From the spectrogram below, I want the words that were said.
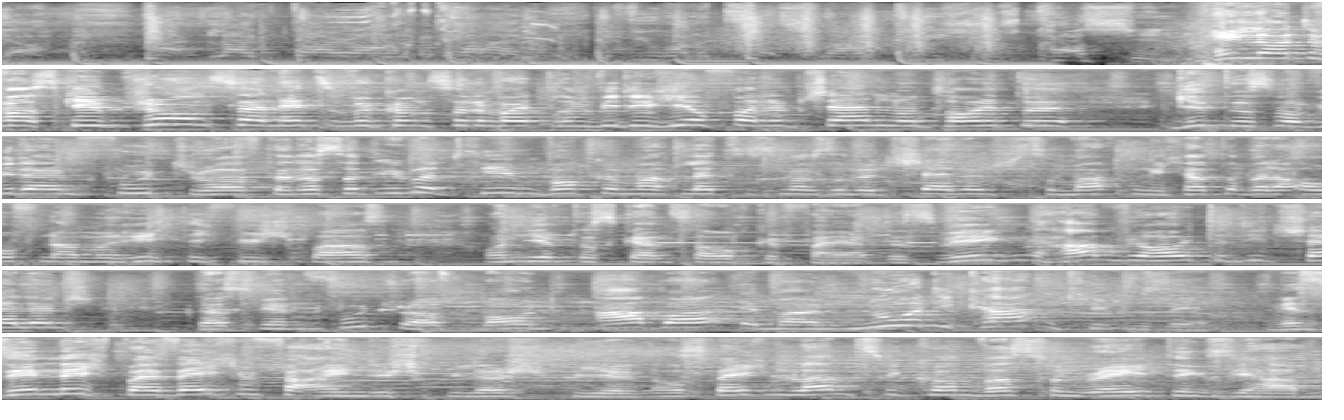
ya. Act like Hey Leute, was geht? Pronstein, herzlich willkommen zu einem weiteren Video hier auf meinem Channel und heute gibt es mal wieder einen Food Drop, denn das hat übertrieben Bock gemacht, letztes Mal so eine Challenge zu machen. Ich hatte bei der Aufnahme richtig viel Spaß und ihr habt das Ganze auch gefeiert. Deswegen haben wir heute die Challenge, dass wir einen Food Drop bauen, aber immer nur die Kartentypen sehen. Wir sehen nicht, bei welchem Verein die Spieler spielen, aus welchem Land sie kommen, was für ein Rating sie haben.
